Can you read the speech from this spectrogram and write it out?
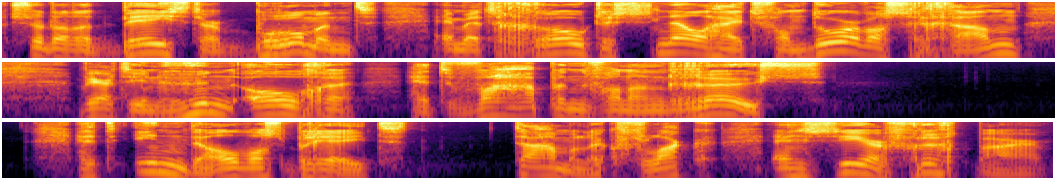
zodat het beest er brommend en met grote snelheid vandoor was gegaan, werd in hun ogen het wapen van een reus. Het indal was breed, tamelijk vlak en zeer vruchtbaar.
